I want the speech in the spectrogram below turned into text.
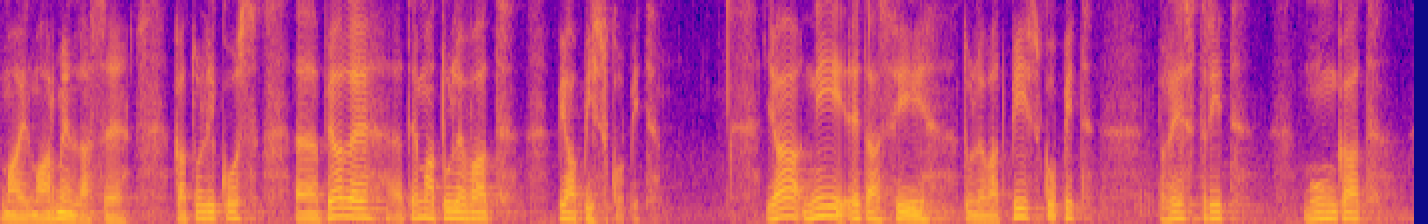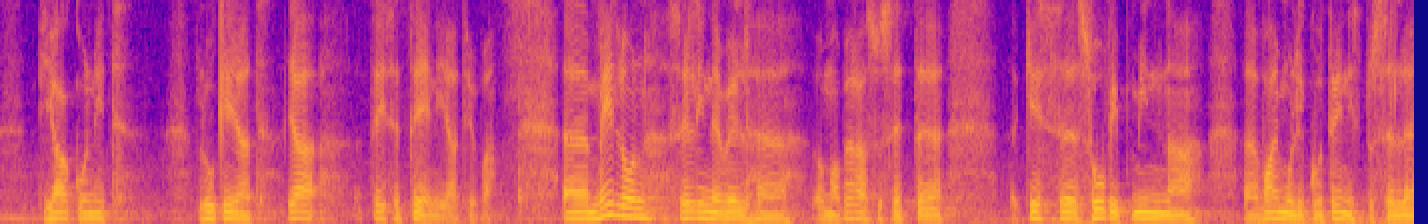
maailma armeenlase katolikus. peale tema tulevad peapiiskopid ja nii edasi tulevad piiskopid, preestrid, mungad, diaakonid, lugejad ja teised teenijad juba. Meil on selline veel omapärasus, et kes soovib minna vaimuliku teenistusele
